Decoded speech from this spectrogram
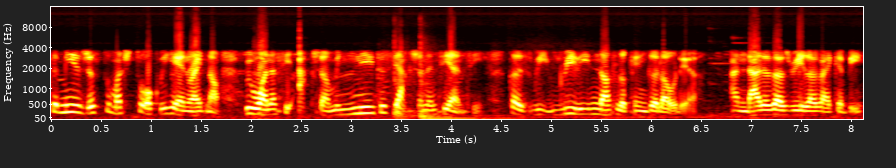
to me, it's just too much talk we're hearing right now. We want to see action. We need to see action in TNT because we're really not looking good out there. And that is as real as I can be.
